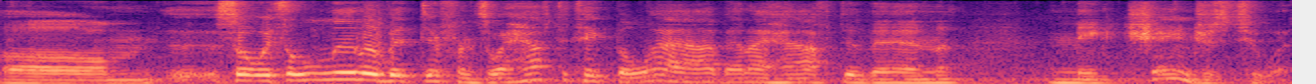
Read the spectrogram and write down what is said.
Um, so it's a little bit different. So I have to take the lab and I have to then make changes to it.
